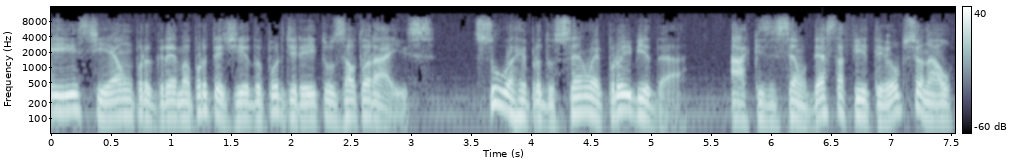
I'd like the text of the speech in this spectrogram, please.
Este é um programa protegido por direitos autorais. Sua reprodução é proibida. A aquisição desta fita é opcional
